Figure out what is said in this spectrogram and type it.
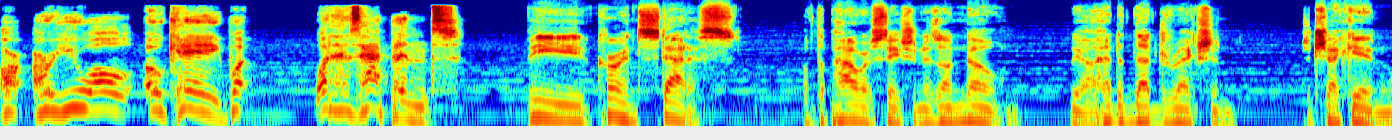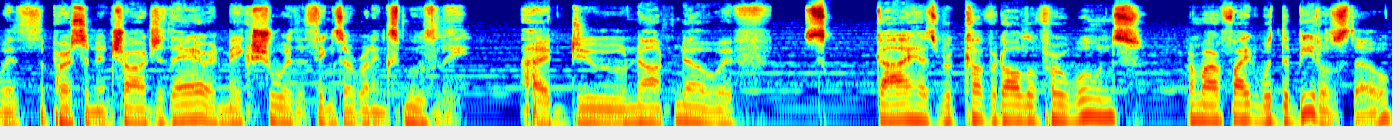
Are are you all okay? What what has happened?" The current status of the power station is unknown. We are headed that direction to check in with the person in charge there and make sure that things are running smoothly. I do not know if Sky has recovered all of her wounds from our fight with the beetles, though.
